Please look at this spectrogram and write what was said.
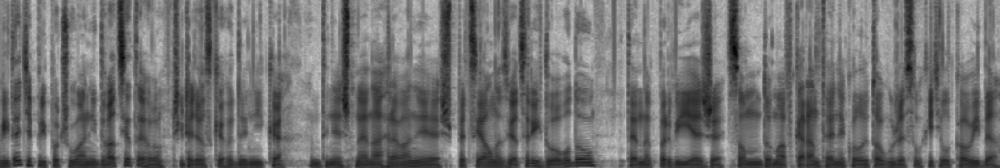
Vítajte pri počúvaní 20. čitateľského denníka. Dnešné nahrávanie je špeciálne z viacerých dôvodov. Ten prvý je, že som doma v karanténe kvôli tomu, že som chytil COVID a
